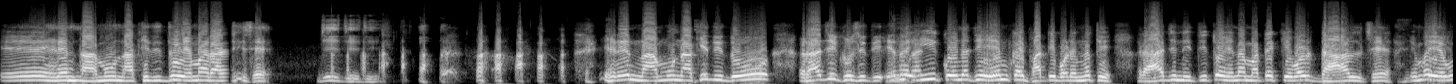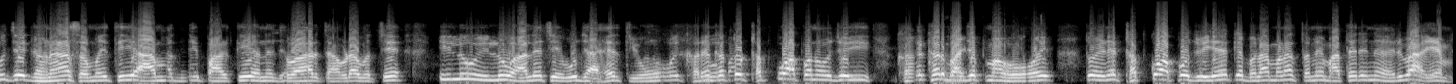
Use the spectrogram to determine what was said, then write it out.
એ એને નામું નાખી દીધું એમાં રાજી છે. જી જી જી. એને નામું નાખી દીધું રાજી ખુશીથી એટલે ઈ કોઈનાથી એમ કઈ ફાટી પડે નથી. રાજનીતિ તો એના માટે કેવળ ઢાલ છે. એમાં એવું છે ઘણા સમયથી આમ આદમી પાર્ટી અને જવાહર ચાવડા વચ્ચે ઈલું ઈલું હાલે છે એવું જાહેર થયું. હોય ખરેખર તો ઠપકો આપવાનો હોય જો ખરેખર ભાજપમાં હોય તો એને ઠપકો આપવો જોઈએ કે ભલા માણસ તમે માથે રહીને હરવા એમ.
